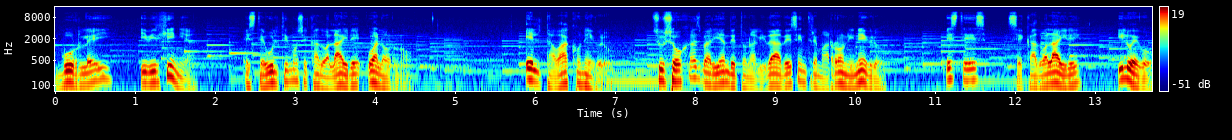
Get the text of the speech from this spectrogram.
Burley y Virginia, este último secado al aire o al horno. El tabaco negro. Sus hojas varían de tonalidades entre marrón y negro. Este es secado al aire y luego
